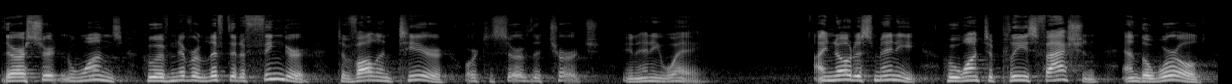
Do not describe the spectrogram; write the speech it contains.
there are certain ones who have never lifted a finger to volunteer or to serve the church in any way. I notice many who want to please fashion and the world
